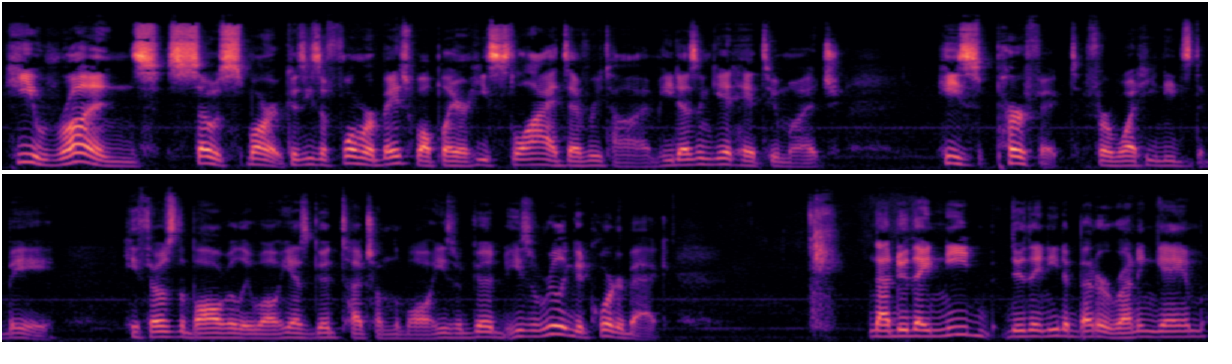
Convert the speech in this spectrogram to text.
he runs so smart because he's a former baseball player. He slides every time. He doesn't get hit too much. He's perfect for what he needs to be. He throws the ball really well. He has good touch on the ball. He's a good he's a really good quarterback. Now, do they need do they need a better running game?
